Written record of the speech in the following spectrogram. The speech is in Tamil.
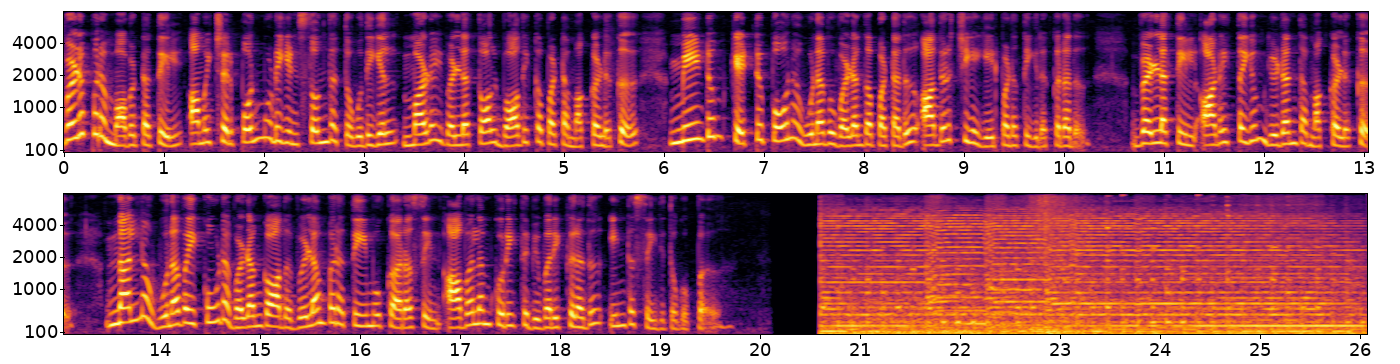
விழுப்புரம் மாவட்டத்தில் அமைச்சர் பொன்முடியின் சொந்த தொகுதியில் மழை வெள்ளத்தால் பாதிக்கப்பட்ட மக்களுக்கு மீண்டும் கெட்டுப்போன உணவு வழங்கப்பட்டது அதிர்ச்சியை ஏற்படுத்தியிருக்கிறது. வெள்ளத்தில் அனைத்தையும் இழந்த மக்களுக்கு நல்ல உணவை கூட வழங்காத விளம்பர திமுக அரசின் அவலம் குறித்து விவரிக்கிறது இந்த செய்தி தொகுப்பு.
